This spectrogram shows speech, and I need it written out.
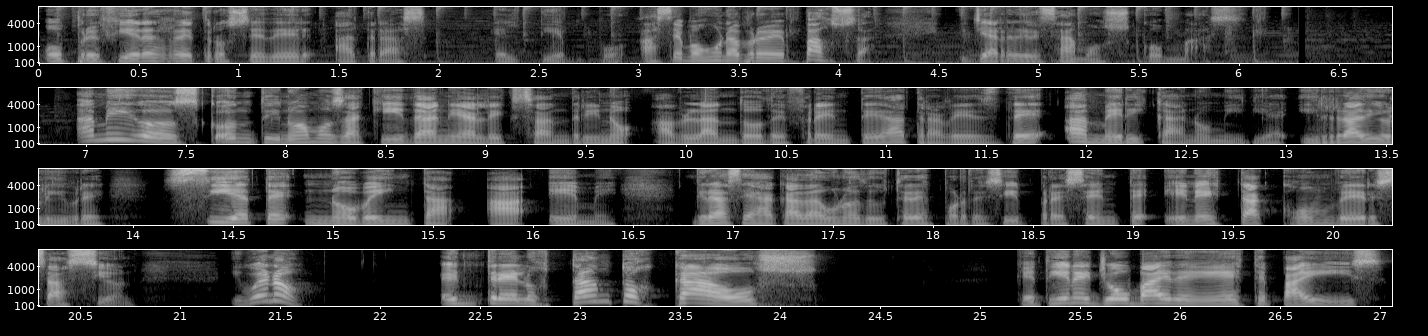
o prefiere retroceder atrás el tiempo? Hacemos una breve pausa y ya regresamos con más. Amigos, continuamos aquí, Dani Alexandrino, hablando de frente a través de Americano Media y Radio Libre 790 AM. Gracias a cada uno de ustedes por decir presente en esta conversación. Y bueno, entre los tantos caos que tiene Joe Biden en este país,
